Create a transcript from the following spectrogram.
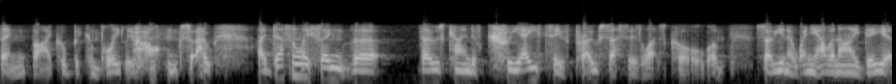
think, but I could be completely wrong. So I definitely think that those kind of creative processes, let's call them. So, you know, when you have an idea,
